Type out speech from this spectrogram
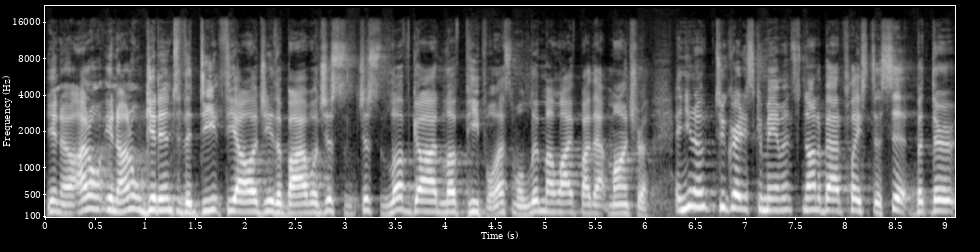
you know, I don't, you know, I don't get into the deep theology of the Bible. Just, just love God, and love people. That's I'm gonna live my life by that mantra. And you know, two greatest commandments, not a bad place to sit, but there,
